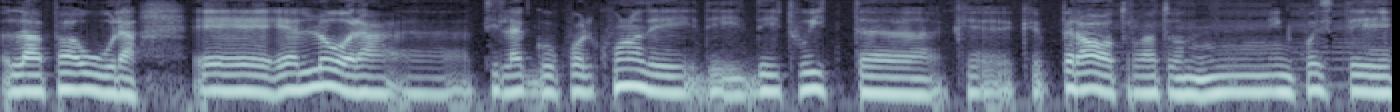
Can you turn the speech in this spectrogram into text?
la paura. E, e allora eh, ti leggo qualcuno dei, dei, dei tweet eh, che, che, però ho trovato in questi,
